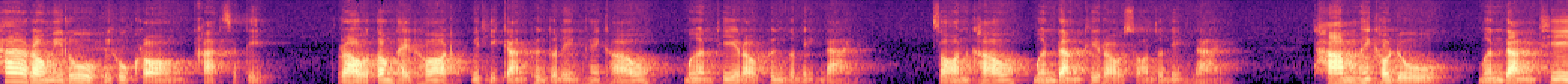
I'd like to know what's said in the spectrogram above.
ถ้าเรามีลูกมีคู่ครองขาดสติ เราต้องถ่ายทอดวิธีการพึ่งตนเองให้เขาเหมือนที่เราพึ่งตนเองได้ สอนเขาเหมือนดังที่เราสอนตนเองได้ทำให้เขาดูเหมือนดังที่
